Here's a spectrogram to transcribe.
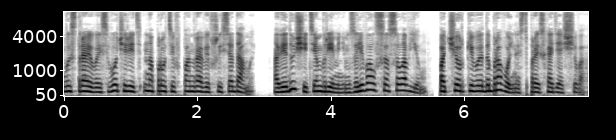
выстраиваясь в очередь напротив понравившейся дамы, а ведущий тем временем заливался соловьем, подчеркивая добровольность происходящего.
